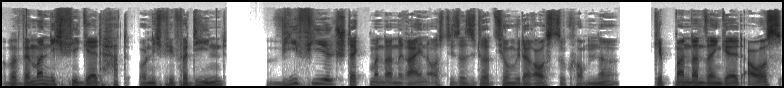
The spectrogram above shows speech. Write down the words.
aber wenn man nicht viel Geld hat und nicht viel verdient, wie viel steckt man dann rein, aus dieser Situation wieder rauszukommen, ne? Gibt man dann sein Geld aus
